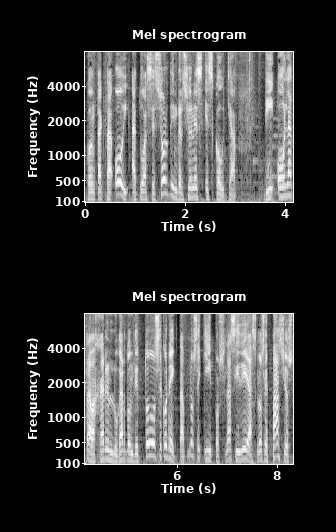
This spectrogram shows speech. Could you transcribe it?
Contacta hoy a tu asesor de inversiones Scotia. Di hola trabajar en un lugar donde todo se conecta, los equipos, las ideas, los espacios,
